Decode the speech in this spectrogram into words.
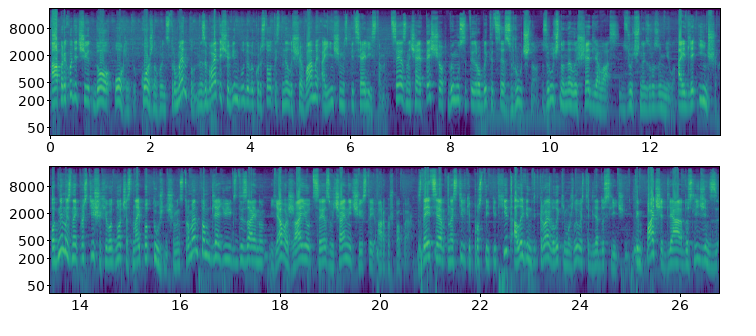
А переходячи до огляду кожного інструменту, не забувайте, що він буде використовуватись не лише вами, а іншими спеціалістами. Це означає те, що ви мусите робити це зручно. Зручно не лише для вас, зручно і зрозуміло, а й для інших. Одним із найпростіших і водночас найпотужнішим інструментом для UX дизайну я вважаю це звичайний чистий аркуш паперу. Здається, настільки простий підхід, але він відкриває великі можливості для досліджень. Тим паче для досліджень з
